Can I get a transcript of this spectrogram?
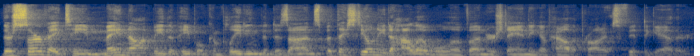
Their survey team may not be the people completing the designs, but they still need a high level of understanding of how the products fit together.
